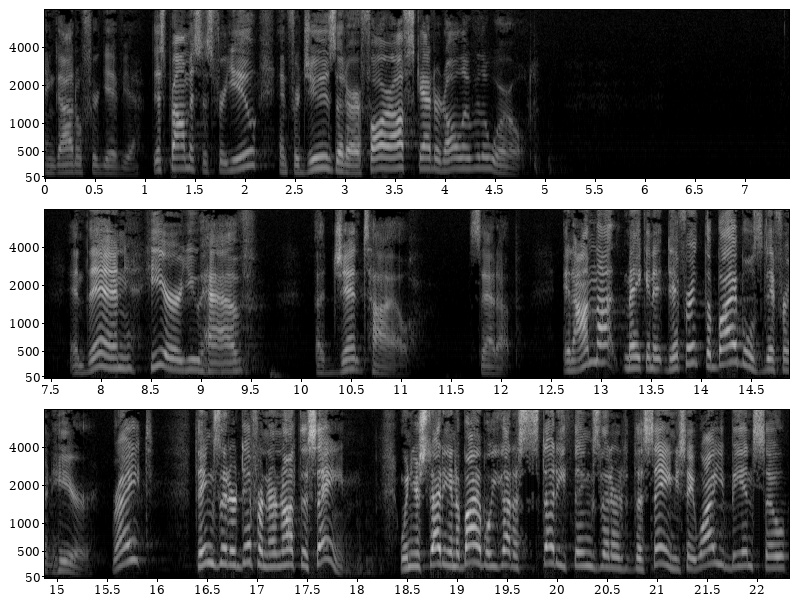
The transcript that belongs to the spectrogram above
And God will forgive you. This promise is for you and for Jews that are far off, scattered all over the world. And then here you have a Gentile set up. And I'm not making it different. The Bible's different here, right? Things that are different are not the same. When you're studying the Bible, you got to study things that are the same. You say, Why are you being so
